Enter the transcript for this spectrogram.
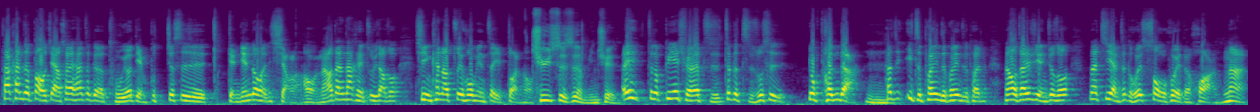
他看这报价，虽然他这个图有点不，就是点点都很小了哦。然后，但是他可以注意到说，其实你看到最后面这一段哦，趋势是很明确的。哎、欸，这个 BHI 的指这个指数是用喷的、啊，嗯，它是一直喷，一直喷，一直喷。然后我再去研究说，那既然这个会受贿的话，那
